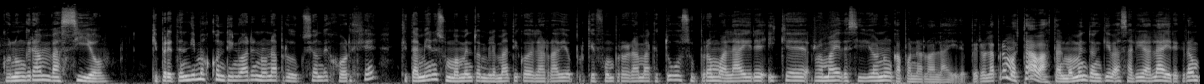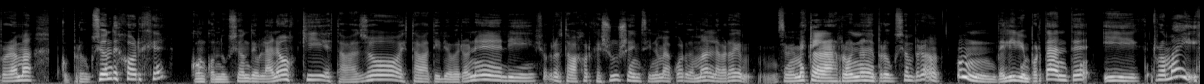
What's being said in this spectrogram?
con un gran vacío que pretendimos continuar en una producción de Jorge, que también es un momento emblemático de la radio porque fue un programa que tuvo su promo al aire y que Romay decidió nunca ponerlo al aire. Pero la promo estaba hasta el momento en que iba a salir al aire, que era un programa con producción de Jorge, con conducción de Ulanowski, estaba yo, estaba Tilio Veronelli, yo creo que estaba Jorge Yusheim, si no me acuerdo mal, la verdad que se me mezclan las reuniones de producción, pero un delirio importante. Y Romay,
